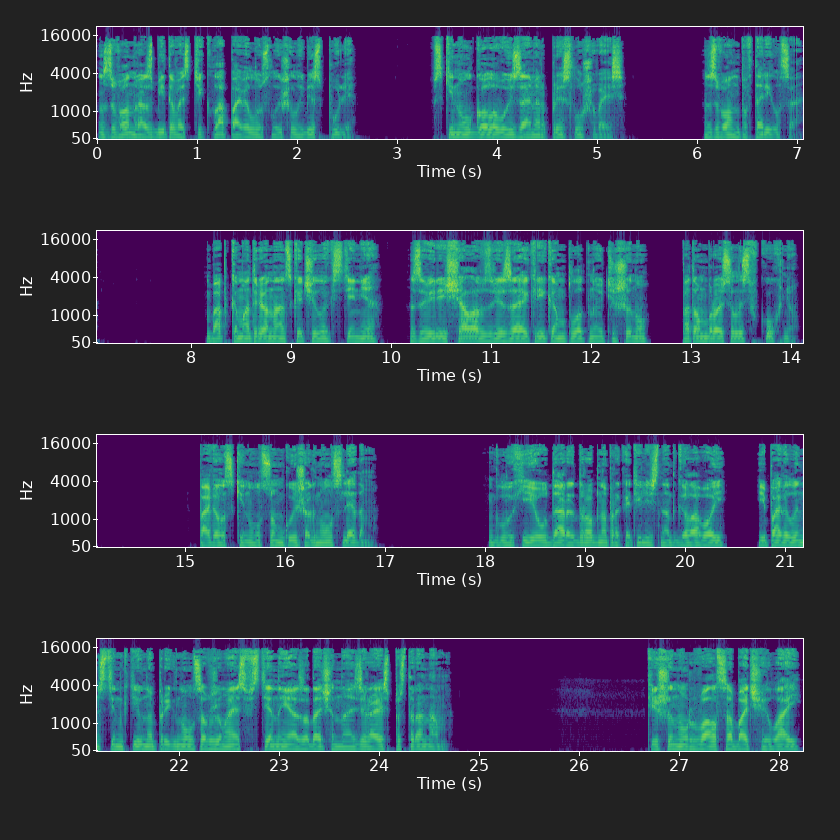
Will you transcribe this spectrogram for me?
Звон разбитого стекла Павел услышал и без пули. Вскинул голову и замер, прислушиваясь. Звон повторился. Бабка Матрена отскочила к стене, заверещала, взрезая криком плотную тишину, потом бросилась в кухню. Павел скинул сумку и шагнул следом. Глухие удары дробно прокатились над головой, и Павел инстинктивно пригнулся, вжимаясь в стены и озадаченно озираясь по сторонам. Тишину рвал собачий лай,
